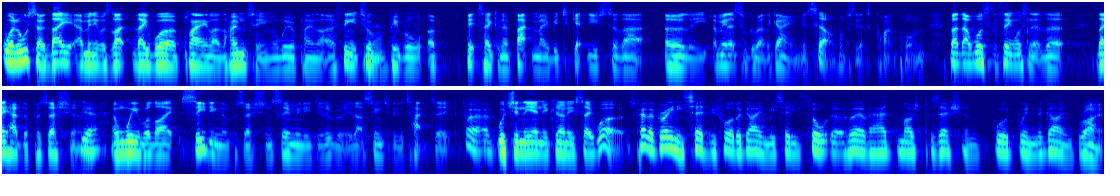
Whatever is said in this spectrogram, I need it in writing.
Well, also they. I mean, it was like they were playing like the home team, and we were playing like. I think it took people a bit taken aback maybe to get used to that early. I mean, let's talk about the game itself. Obviously, that's quite important. But that was the thing, wasn't it? That they had the possession, Yeah. and we were like ceding them possession, seemingly deliberately. That seemed to be the tactic, Well, uh, which in the end you can only say worked. Pellegrini said before the game, he said he thought that whoever had the most possession would win the game. Right.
